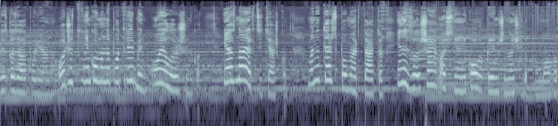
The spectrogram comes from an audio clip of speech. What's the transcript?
відказала Поліана. Отже, ти нікому не потрібен? Ой, лишенько. Я знаю, як це тяжко. Мене теж помер тато, і не залишилося нікого, крім жіночої допомоги,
